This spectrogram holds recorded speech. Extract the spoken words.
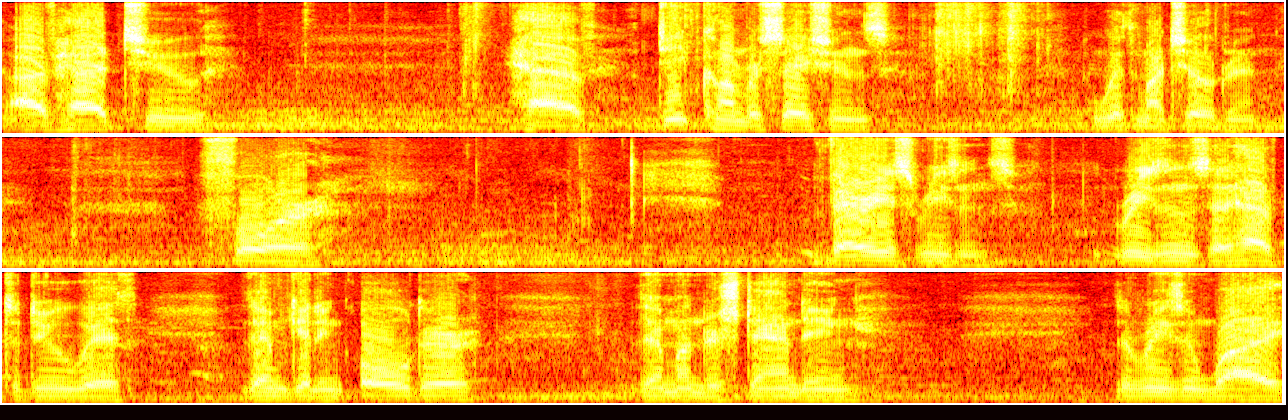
I've had to have deep conversations with my children for various reasons. Reasons that have to do with them getting older, them understanding the reason why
